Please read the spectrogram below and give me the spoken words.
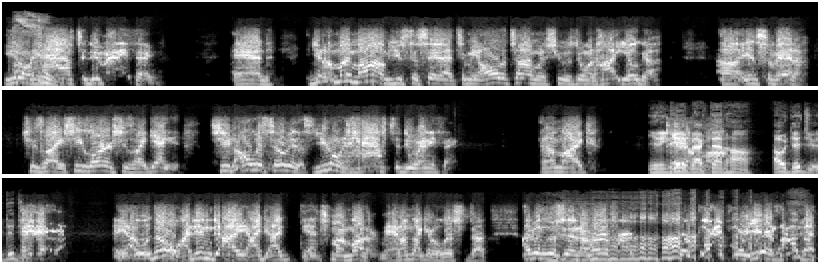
You don't oh. have to do anything. And you know, my mom used to say that to me all the time when she was doing hot yoga uh, in Savannah. She's like, she learned. She's like, yeah. She'd always tell me this. You don't have to do anything. And I'm like, you didn't get it back Mom. then, huh? Oh, did you? Did you? Yeah, well, no, I didn't. I, I, I that's my mother, man. I'm not going to listen to. I've been listening to her for, for 44 years. I'm not,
